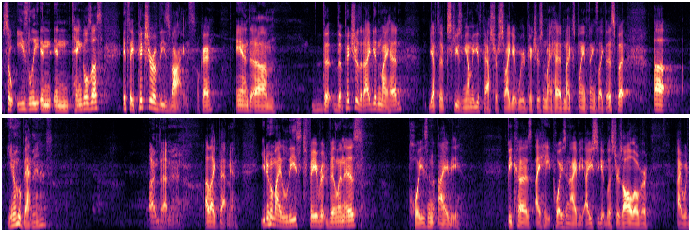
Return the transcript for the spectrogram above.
so easily in, entangles us it's a picture of these vines, okay? And um, the, the picture that I get in my head, you have to excuse me, I'm a youth pastor, so I get weird pictures in my head and I explain things like this. But uh, you know who Batman is? I'm Batman. I like Batman. You know who my least favorite villain is? Poison Ivy. Because I hate poison ivy. I used to get blisters all over. I would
